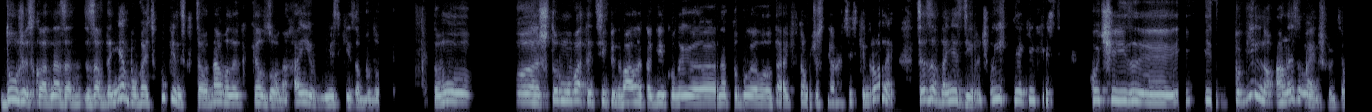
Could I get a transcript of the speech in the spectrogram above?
дуже складне за- завдання, бо весь Куп'янськ це одна велика кілзона, хай і в міській забудові. Тому е, штурмувати ці підвали тоді, коли е, над тобою летають в тому числі російські дрони, це завдання з дірочкою. Їхня кількість, хоч і, е, і повільно, але зменшується.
